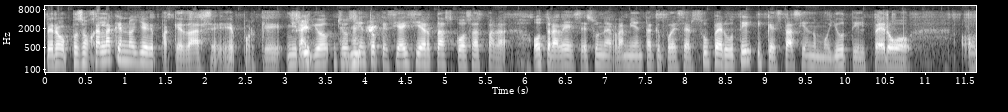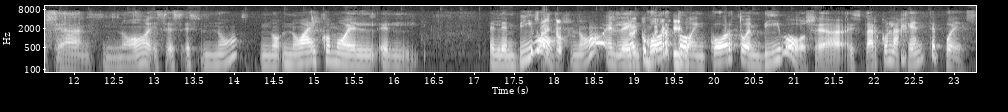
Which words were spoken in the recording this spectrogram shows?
Pero pues ojalá que no llegue para quedarse, ¿eh? porque mira, Sí. yo, yo siento que sí hay ciertas cosas para, otra vez, es una herramienta que puede ser súper útil y que está siendo muy útil, pero, o sea, no, es, es, es- no, no, no hay como el, el, el en vivo, Exacto. ¿no? El No en corto, en corto, en vivo, o sea, estar con la gente, pues.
